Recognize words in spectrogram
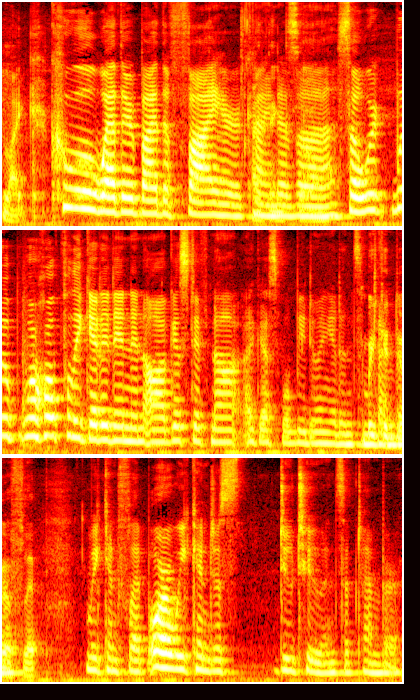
like. cool weather by the fire kind of. so. Uh, so we're we'll, we'll hopefully get it in in August. If not, I guess we'll be doing it in September. We could do a flip. We can flip, or we can just do two in September.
